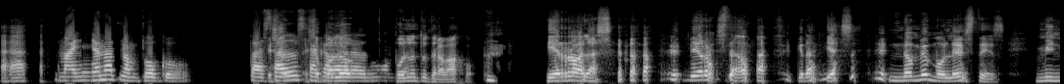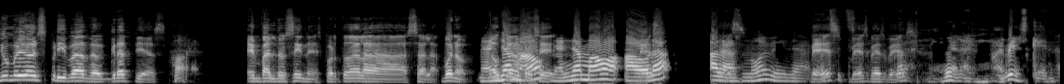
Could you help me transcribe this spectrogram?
Mañana tampoco. Pasado Eso- se eso acabará el mundo. Ponlo en tu trabajo. Cierro a las... Cierro hasta ahora. Gracias. No me molestes. Mi número es privado. Gracias. Joder, En baldosines, por toda la sala. Bueno, me han llamado, frase- me han llamado ahora a ¿Ves? las nueve de la ¿Ves? ¿Ves? ¿Ves? A ¿Ves? a las nueve, es que no,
